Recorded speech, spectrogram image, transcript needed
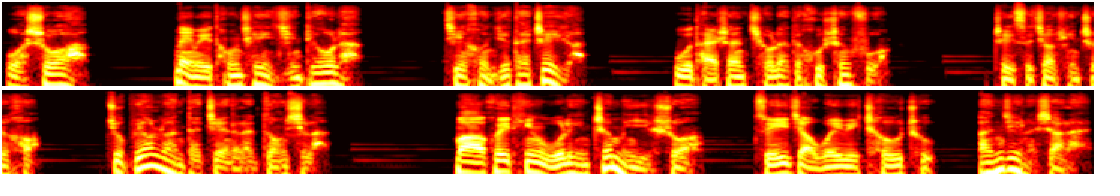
我说：“那枚铜钱已经丢了，今后你就带这个，五台山求来的护身符。这次教训之后，就不要乱带捡来的东西了。”马辉听吴林这么一说，嘴角微微抽搐，安静了下来。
